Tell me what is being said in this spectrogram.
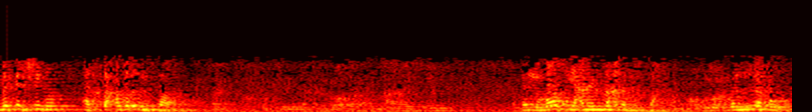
مثل شنو؟ التحضر الإنسان. الوضع يعني المعنى المستحضر. واللفظ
